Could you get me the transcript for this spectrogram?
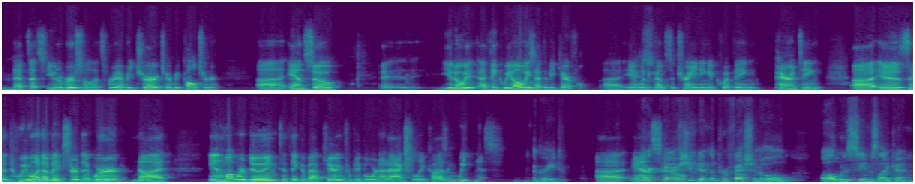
Mm-hmm. That that's universal. That's for every church, every culture. Uh, and so, uh, you know, it, I think we always have to be careful uh, and yes. when it comes to training, equipping, parenting, uh, is that we want to make sure that we're not in what we're doing to think about caring for people. We're not actually causing weakness. Agreed. Uh, and Par- so, parachute in the professional always seems like a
